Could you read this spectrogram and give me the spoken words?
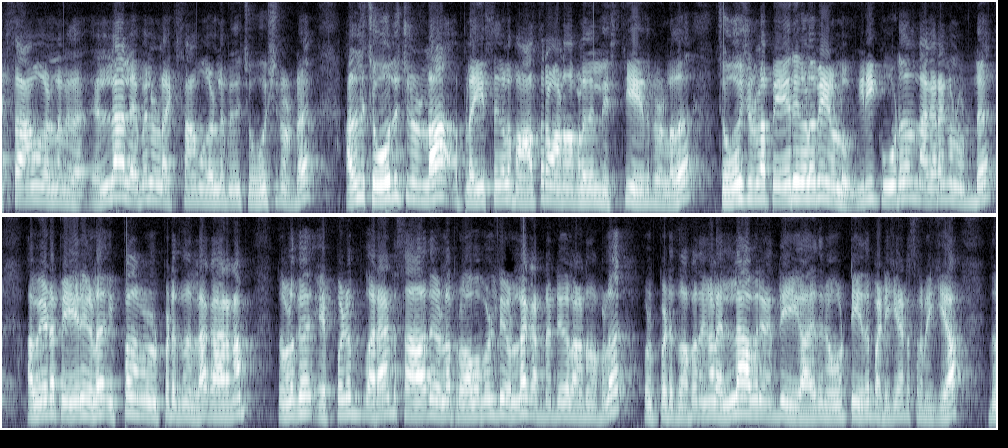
എക്സാമുകളിലും ഇത് എല്ലാ ലെവലുള്ള എക്സാമുകളിലും ഇത് ചോദിച്ചിട്ടുണ്ട്. അതിൽ ചോദിച്ചിട്ടുള്ള പ്ലേസുകൾ മാത്രമാണ് നമ്മളിതിൽ ലിസ്റ്റ് ചെയ്തിട്ടുള്ളത്. ചോദിച്ചിട്ടുള്ള പേരുകളുമേ ഉള്ളൂ. ഇനി കൂടുതൽ നഗരങ്ങളുണ്ട്. അവയുടെ പേരുകൾ ഇപ്പം നമ്മൾ ഉൾപ്പെടുത്തുന്നില്ല. കാരണം നമുക്ക് എപ്പോഴും വരാൻ സാധ്യതയുള്ള പ്രോബബിലിറ്റി ഉള്ള കണ്ടന്റുകളാണ് നമ്മൾ ഉൾപ്പെടുത്തുന്നത്. അപ്പോൾ നിങ്ങൾ എല്ലാവരും എന്ത് ചെയ്യുക? ഇത് നോട്ട് ചെയ്ത് പഠിക്കാൻ ശ്രമിക്കുക. ഇത്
